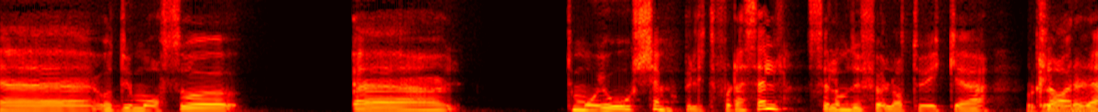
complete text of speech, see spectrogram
Eh, og du må også Du må jo kjempe litt for deg selv, selv om du føler at du ikke Fortjener klarer det,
